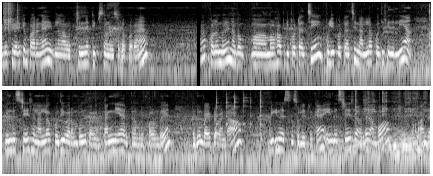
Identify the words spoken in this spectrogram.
கடைசி வரைக்கும் பாருங்கள் இதில் நான் ஒரு சின்ன டிப்ஸ் ஒன்று சொல்ல போகிறேன் குழம்பு நம்ம மிளகா பொடி போட்டாச்சு புளி போட்டாச்சு நல்லா கொதிக்குது இல்லையா? இந்த ஸ்டேஜில் நல்லா கொதி வரும்போது பாருங்கள் தண்ணியாக இருக்குது நம்மளுக்கு குழம்பு. எதுவும் பயப்பட வேண்டாம். பிகினர்ஸ்க்கு சொல்லிகிட்ருக்கேன் இந்த ஸ்டேஜில் வந்து நம்ம அந்த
